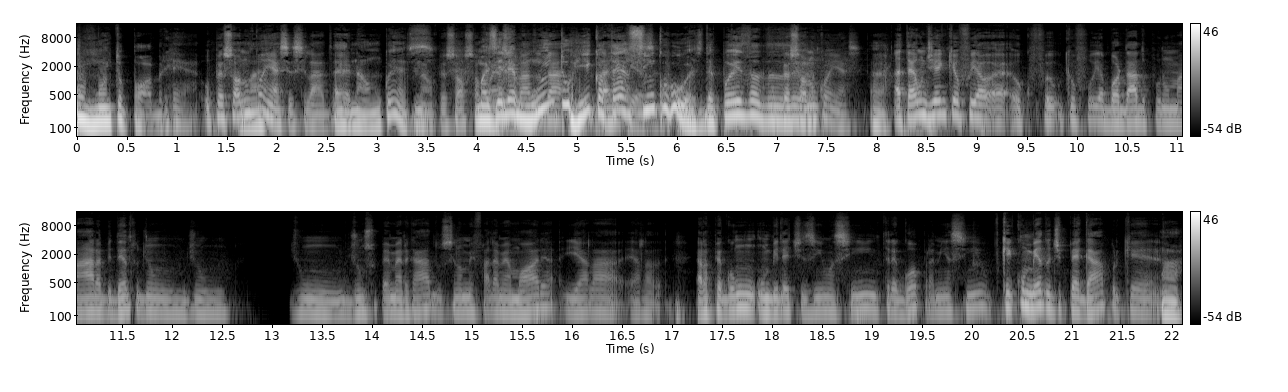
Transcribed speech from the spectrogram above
e muito pobre. É, o pessoal não Não é? conhece esse lado. É, né? não, não conhece. Não, o pessoal só Mas ele é muito da- rico da até riqueza. cinco ruas. Depois da- O pessoal não conhece. É. Até um dia em que eu fui, eu fui, que eu fui abordado por uma árabe dentro de um, de um, de um, de um supermercado, se não me falha a memória, e ela, ela, ela pegou um, um bilhetezinho assim, entregou para mim assim. Eu fiquei com medo de pegar, porque Ah,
